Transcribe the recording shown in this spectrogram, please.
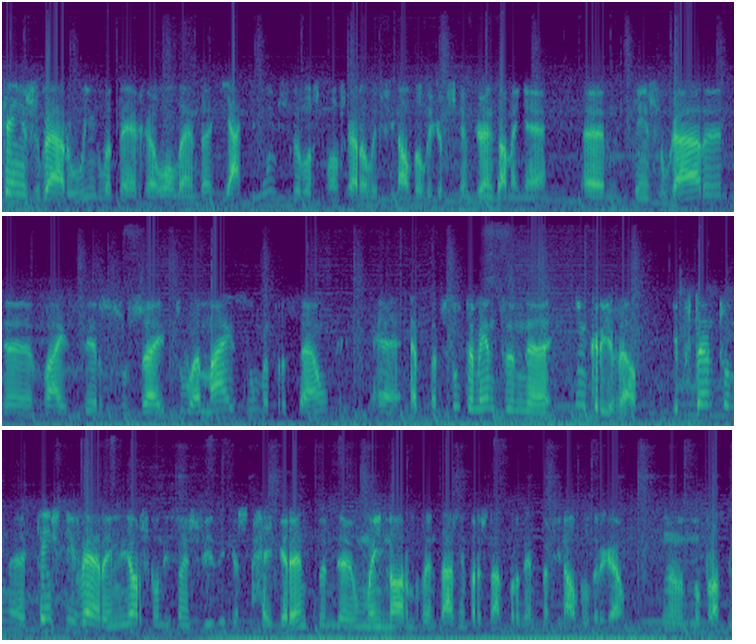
quem jogar o Inglaterra ou Holanda, e há aqui muitos jogadores que vão jogar a final da Liga dos Campeões amanhã, uh, quem jogar uh, vai ser sujeito a mais uma pressão absolutamente incrível. E, portanto, quem estiver em melhores condições físicas garante uma enorme vantagem para estar presente na final do Dragão no, no próximo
